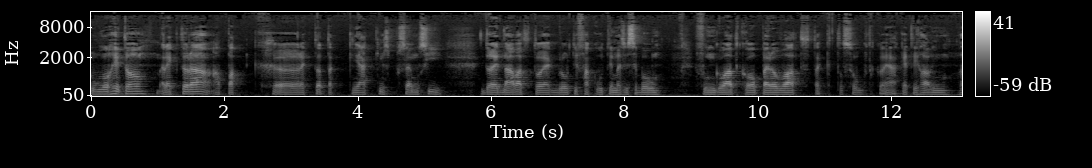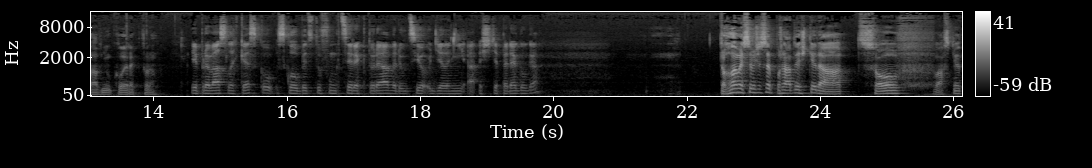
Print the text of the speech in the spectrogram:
úlohy toho rektora a pak eh, rektor tak nějakým způsobem musí dojednávat to, jak budou ty fakulty mezi sebou fungovat, kooperovat, tak to jsou takové nějaké ty hlavní, hlavní úkoly rektora. Je pro vás lehké skloubit tu funkci rektora, vedoucího oddělení a ještě pedagoga? Tohle myslím, že se pořád ještě dá, co vlastně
